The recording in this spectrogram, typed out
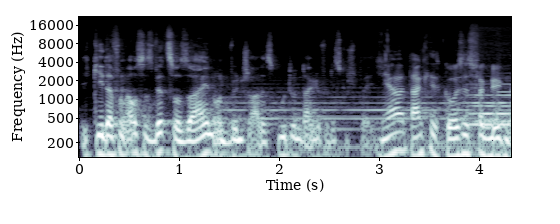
Ich gehe davon aus, es wird so sein und wünsche alles Gute und danke für das Gespräch. Ja, danke, großes Vergnügen.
